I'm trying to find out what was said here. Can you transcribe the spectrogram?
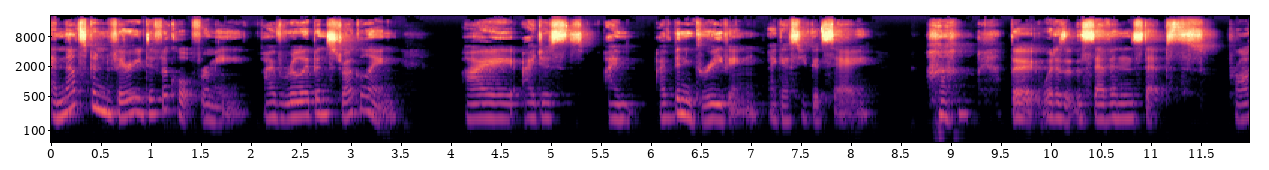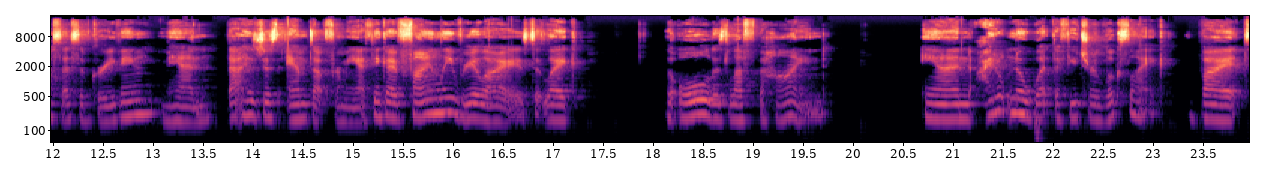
And that's been very difficult for me. I've really been struggling. I, I just, I'm, I've been grieving, I guess you could say. the, what is it? The seven steps process of grieving, man, that has just amped up for me. I think I've finally realized that like the old is left behind. And I don't know what the future looks like, but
